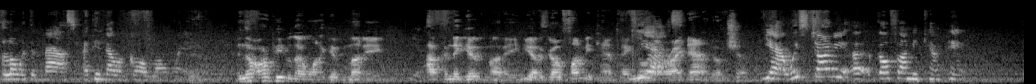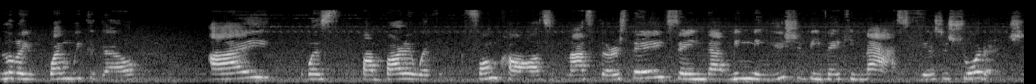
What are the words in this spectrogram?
along with the mask, I think that would go a long way. Yeah. And there are people that want to give money. Yes. How can they give money? You have a GoFundMe campaign going yes. on right now, don't you? Yeah, we started a GoFundMe campaign literally one week ago. I was bombarded with phone calls last Thursday saying that Ming, you should be making masks. There's a shortage.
